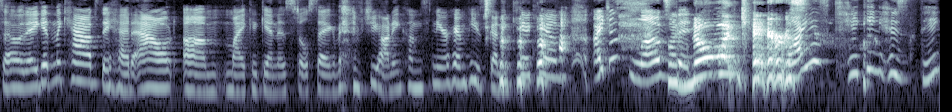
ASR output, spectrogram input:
So they get in the cabs, they head out. Um, Mike again is still saying that if Jionni comes near him, he's gonna kick him. I just love It's like that. no one cares. Why is kicking his thing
